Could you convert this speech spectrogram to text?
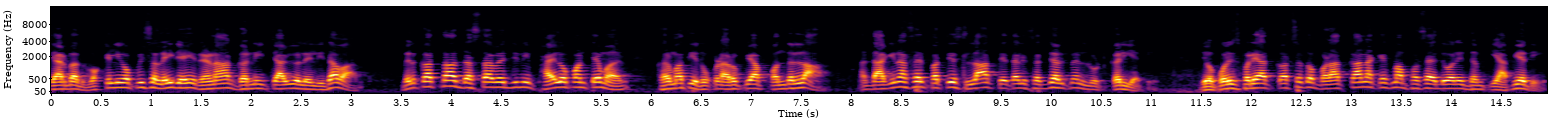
ત્યારબાદ વકીલની ઓફિસે લઈ જઈ રહેણાંક ઘરની ચાવીઓ લઈ લીધા બાદ મિલકતના દસ્તાવેજની ફાઇલો પણ તેમજ ઘરમાંથી રોકડા રૂપિયા પંદર લાખ અને દાગીના સહિત પચીસ લાખ તેતાલીસ હજાર રૂપિયાની લૂંટ કરી હતી. જો પોલીસ ફરિયાદ કરશે તો બળાત્કારના કેસમાં ફસાઈ દેવાની ધમકી આપી હતી.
